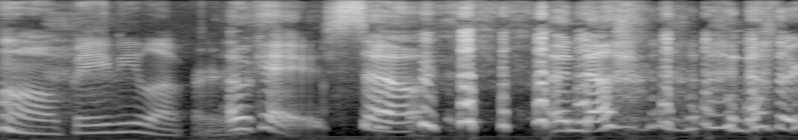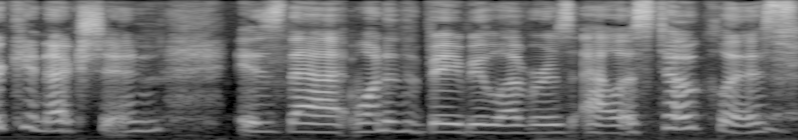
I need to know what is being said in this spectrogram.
Oh, baby lovers. Okay, so another another connection is that one of the baby lovers, Alice Toklas,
